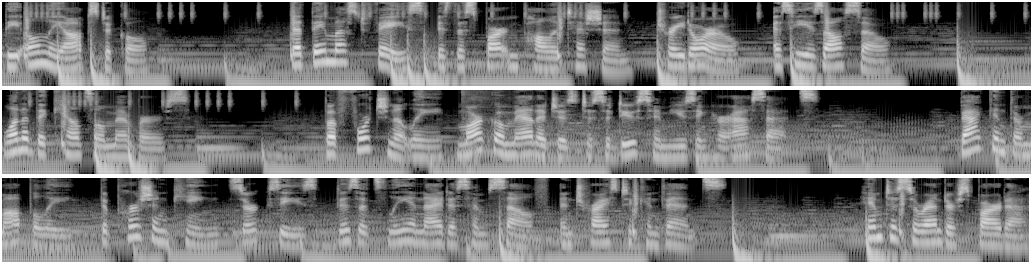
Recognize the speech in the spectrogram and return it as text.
the only obstacle that they must face is the Spartan politician, Traitoro, as he is also one of the council members. But fortunately, Margot manages to seduce him using her assets. Back in Thermopylae, the Persian king, Xerxes, visits Leonidas himself and tries to convince him to surrender Sparta.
